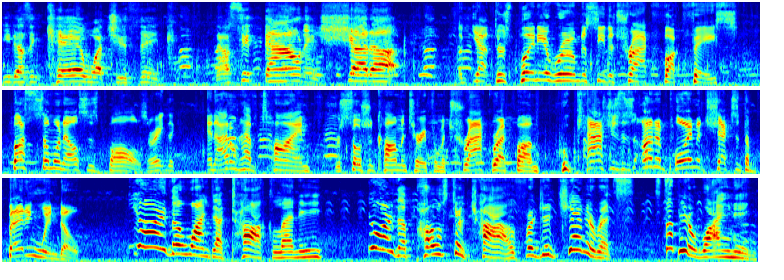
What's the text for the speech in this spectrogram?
He doesn't care what you think. Now sit down and shut up. Uh, yeah, there's plenty of room to see the track, fuckface. Bust someone else's balls, alright? Like, and I don't have time for social commentary from a track rat bum who cashes his unemployment checks at the betting window. You're the one to talk, Lenny. You're the poster child for degenerates. Stop your whining.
